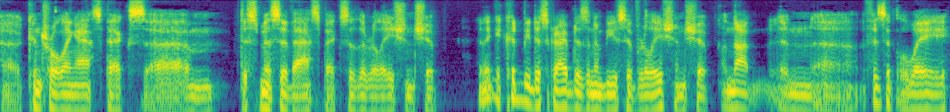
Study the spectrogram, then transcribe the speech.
uh, controlling aspects, um, dismissive aspects of the relationship. I think it could be described as an abusive relationship, not in a physical way,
